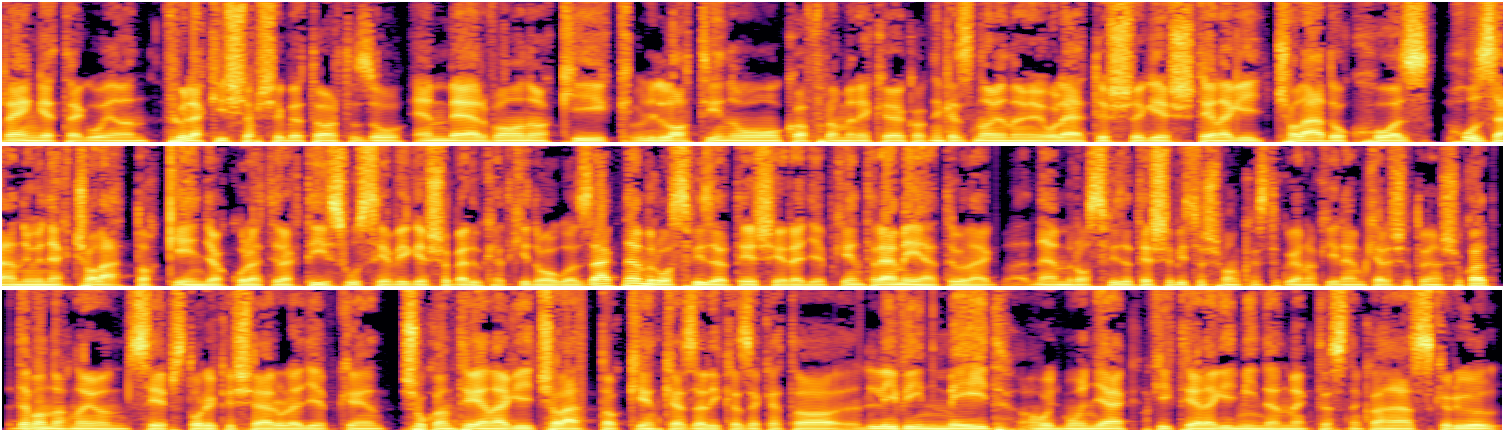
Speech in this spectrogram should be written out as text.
rengeteg olyan, főleg kisebbségbe tartozó ember van, akik latinók, afroamerikaiak, akiknek ez nagyon-nagyon jó lehetőség, és tényleg így családokhoz hozzánőnek családtakként gyakorlatilag 10-20 évig, és a belüket kidolgozzák. Nem rossz fizetésére egyébként, remélhetőleg nem rossz fizetésre, biztos van köztük olyan, aki nem keresett olyan sokat, de vannak nagyon szép sztorik is erről egyébként. Sokan tényleg így családtakként kezelik ezeket a living maid, ahogy mondják, akik tényleg így mindent megtesznek a ház körül,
